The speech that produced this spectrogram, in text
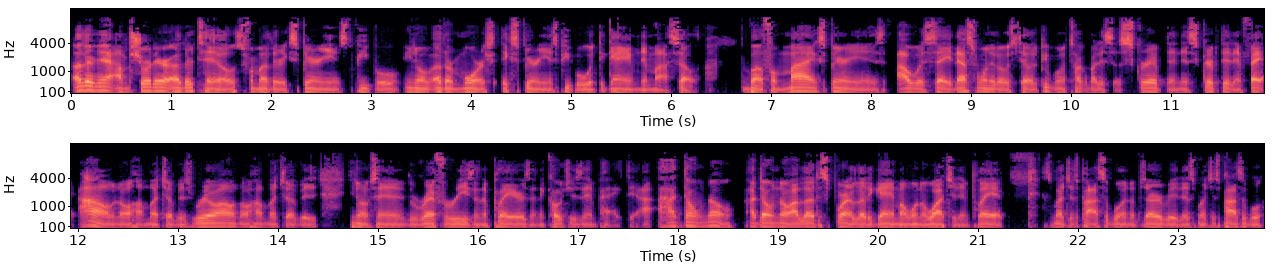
other than that, I'm sure there are other tales from other experienced people, you know, other more experienced people with the game than myself. But from my experience, I would say that's one of those tales. People want to talk about it's a script and it's scripted. and fake. I don't know how much of it's real. I don't know how much of it, you know what I'm saying, the referees and the players and the coaches impacted. I, I don't know. I don't know. I love the sport. I love the game. I want to watch it and play it as much as possible and observe it as much as possible.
